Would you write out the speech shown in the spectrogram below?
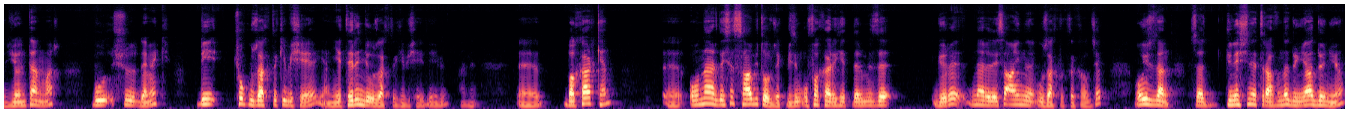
yöntem var. Bu şu demek bir çok uzaktaki bir şeye yani yeterince uzaktaki bir şey diyelim. Hani e, bakarken e, o neredeyse sabit olacak. Bizim ufak hareketlerimize göre neredeyse aynı uzaklıkta kalacak. O yüzden mesela güneşin etrafında dünya dönüyor.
